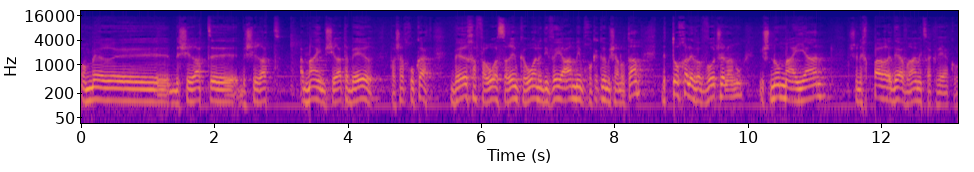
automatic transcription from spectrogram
אומר אה, בשירת, אה, בשירת המים, שירת הבאר, פרשת חוקת, בערך עפרו השרים, קראו הנדיבי העם במחוקק ומשנותם, בתוך הלבבות שלנו ישנו מעיין שנחפר על ידי אברהם, יצחק ויעקב.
